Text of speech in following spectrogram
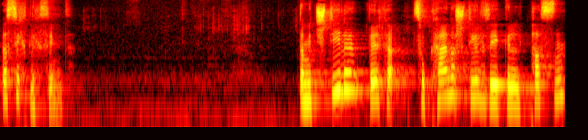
ersichtlich sind. Damit Stile, welche zu keiner Stilregel passen,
